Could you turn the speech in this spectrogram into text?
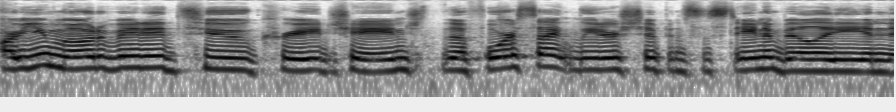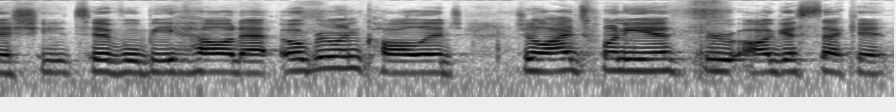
Are you motivated to create change? The Foresight Leadership and Sustainability Initiative will be held at Oberlin College July 20th through August 2nd.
